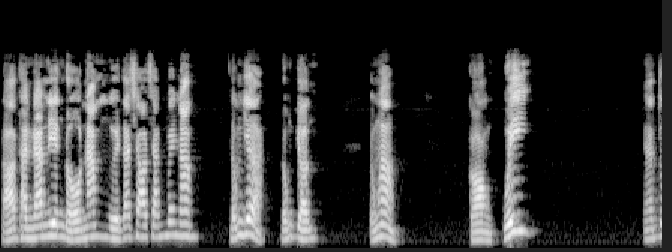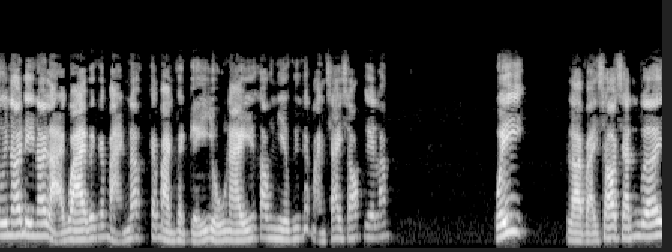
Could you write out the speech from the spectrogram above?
Đó thành ra niên độ năm người ta so sánh với năm. Đúng chưa? Đúng chuẩn. Đúng không? Còn quý à, tôi nói đi nói lại hoài với các bạn đó. Các bạn phải kỹ vụ này chứ không nhiều khi các bạn sai sót ghê lắm. Quý là phải so sánh với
